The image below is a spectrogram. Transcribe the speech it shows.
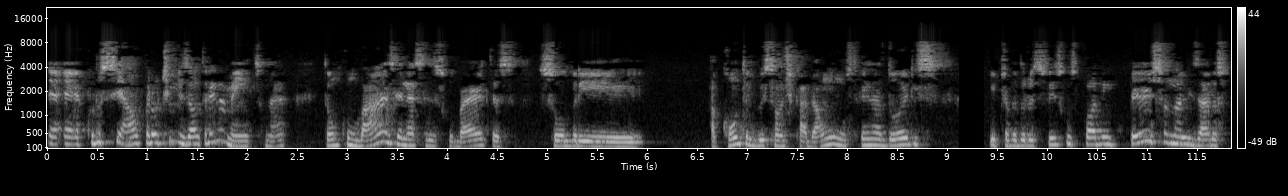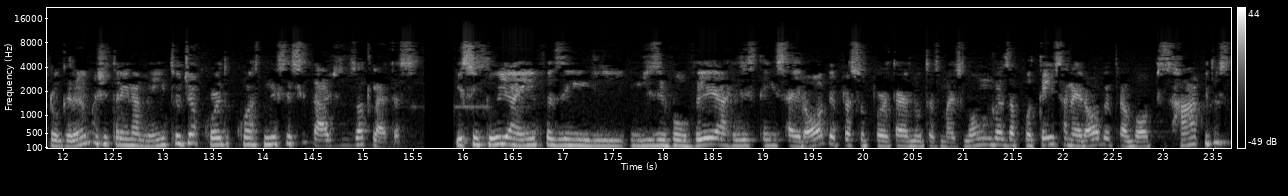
é, é crucial para otimizar o treinamento. Né? Então, com base nessas descobertas sobre a contribuição de cada um, os treinadores e preparadores físicos podem personalizar os programas de treinamento de acordo com as necessidades dos atletas. Isso inclui a ênfase em, em desenvolver a resistência aeróbia para suportar lutas mais longas, a potência anaeróbia para golpes rápidos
